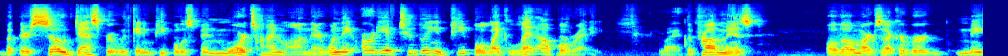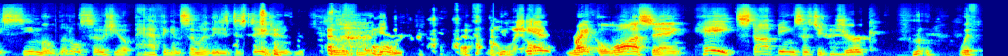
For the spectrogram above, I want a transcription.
But they're so desperate with getting people to spend more time on there when they already have 2 billion people. Like, let up already. Right. The problem is, although Mark Zuckerberg may seem a little sociopathic in some of these decisions, really for him, you can't write a law saying, hey, stop being such a jerk with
